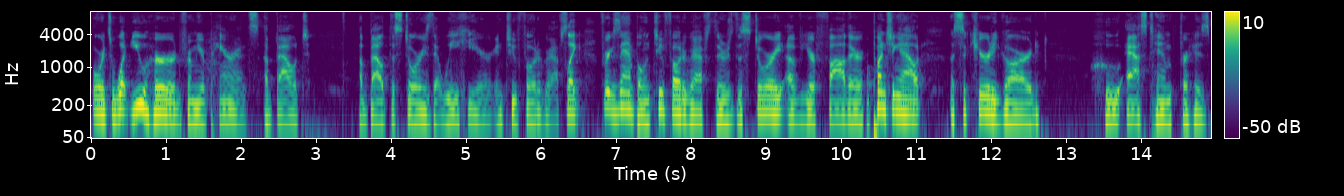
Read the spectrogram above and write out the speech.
or it's what you heard from your parents about about the stories that we hear in two photographs. Like, for example, in two photographs, there's the story of your father punching out a security guard who asked him for his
